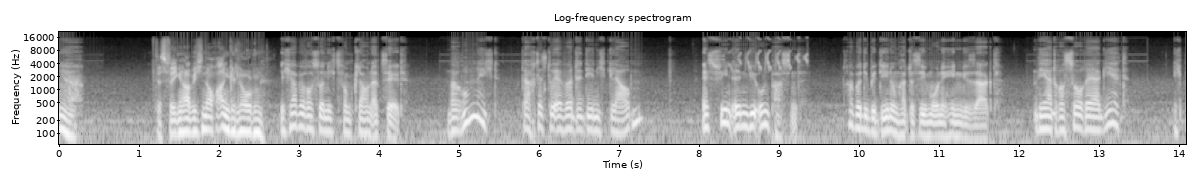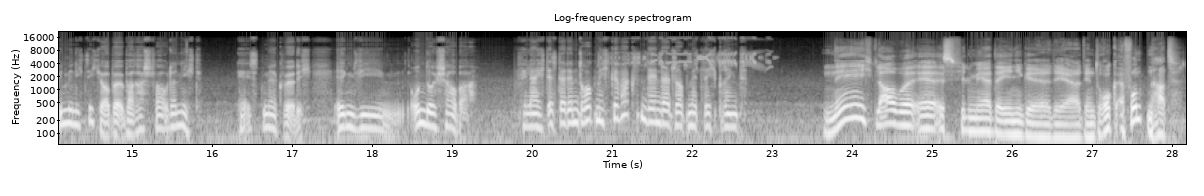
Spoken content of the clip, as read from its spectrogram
Ja, Deswegen habe ich ihn auch angelogen. ich habe Rosso nichts vom Clown erzählt. Warum nicht? Dachtest du, er würde dir nicht glauben? Es schien irgendwie unpassend. Aber die Bedienung hat es ihm ohnehin gesagt. Wie hat Rousseau reagiert? Ich bin mir nicht sicher, ob er überrascht war oder nicht. Er ist merkwürdig, irgendwie undurchschaubar. Vielleicht ist er dem Druck nicht gewachsen, den der Job mit sich bringt. Nee, ich glaube, er ist vielmehr derjenige, der den Druck erfunden hat.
